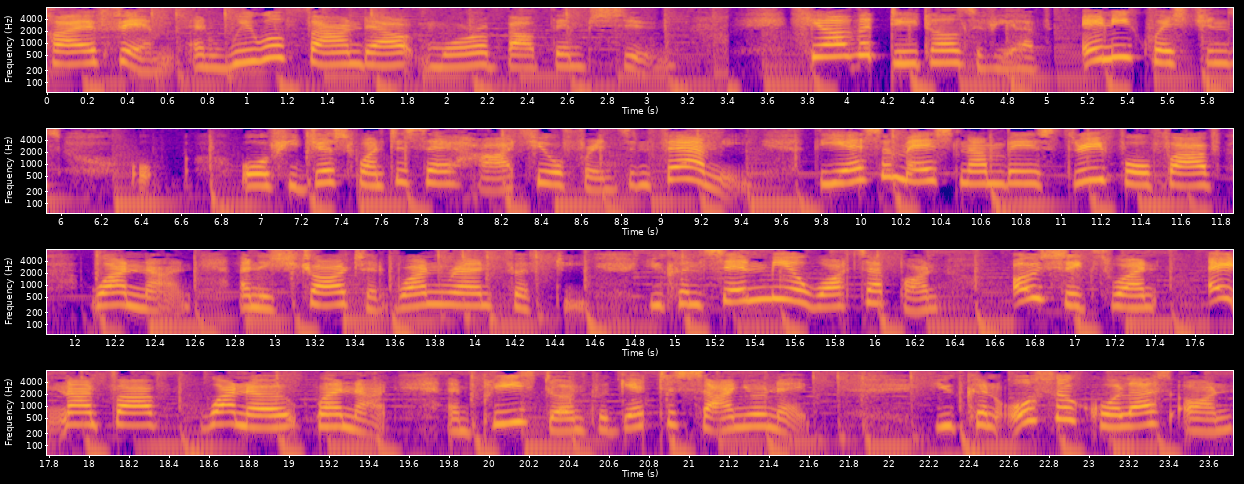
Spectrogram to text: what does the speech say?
Hi FM and we will find out more about them soon. Here are the details if you have any questions or, or if you just want to say hi to your friends and family. The SMS number is 34519 and is charged at 1 Rand 50. You can send me a WhatsApp on 061 895 1019 and please don't forget to sign your name. You can also call us on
